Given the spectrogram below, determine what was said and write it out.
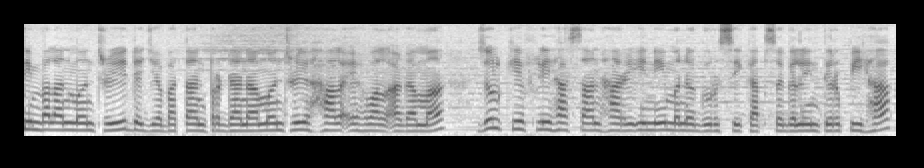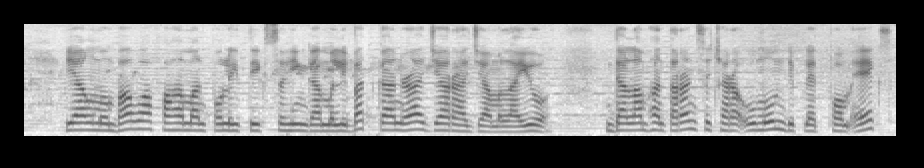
Timbalan Menteri di Jabatan Perdana Menteri Hal Ehwal Agama Zulkifli Hasan hari ini menegur sikap segelintir pihak yang membawa fahaman politik sehingga melibatkan raja-raja Melayu. Dalam hantaran secara umum di platform X,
